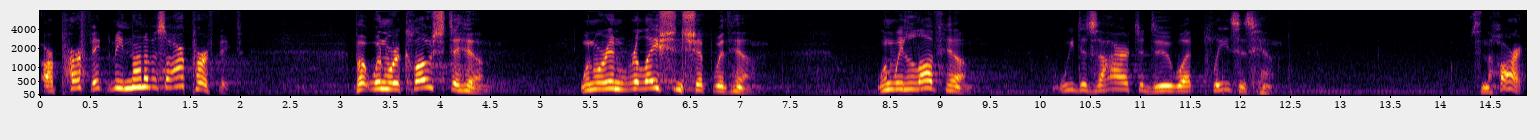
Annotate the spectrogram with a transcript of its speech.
are perfect. I mean, none of us are perfect. But when we're close to Him, when we're in relationship with Him, when we love Him, we desire to do what pleases Him. It's in the heart.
